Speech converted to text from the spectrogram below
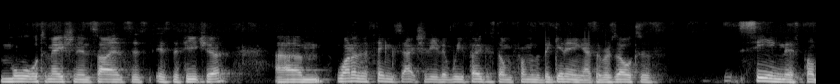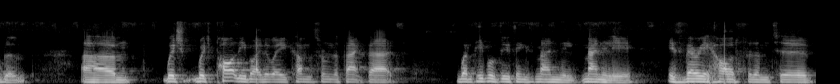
more automation in science is, is the future. Um, one of the things actually that we focused on from the beginning as a result of seeing this problem, um, which which partly, by the way, comes from the fact that when people do things manually, manually, it's very hard for them to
